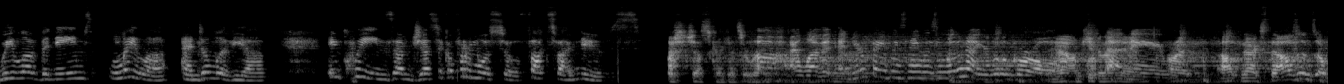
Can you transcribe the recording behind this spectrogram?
We love the names Layla and Olivia. In Queens, I'm Jessica Formoso, Fox 5 News. Wish Jessica gets it right. Ah, I love it. And your baby's name is Luna, your little girl. Yeah, I'm keeping that, That name. All right, out next, thousands of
